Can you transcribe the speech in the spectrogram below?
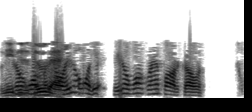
We need he don't you to want, do no, that. he don't want, he, he don't want grandpa to call him.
